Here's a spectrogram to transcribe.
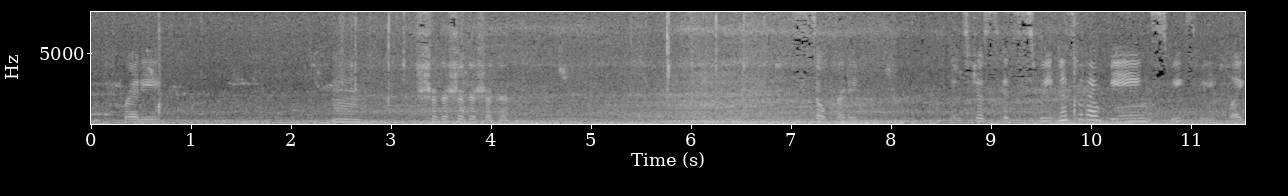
and pretty. Mmm. Sugar, sugar, sugar. So pretty. It's just, it's sweetness without being sweet, sweet. Like,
